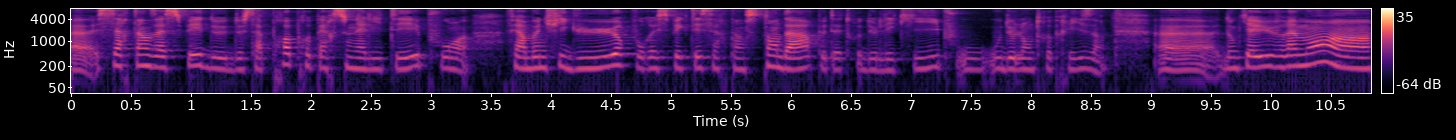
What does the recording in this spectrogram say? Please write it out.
euh, certains aspects de, sa propre personnalité pour faire bonne figure, pour respecter certains standards peut-être de l'équipe ou, de l'entreprise. Euh, donc il y a eu vraiment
